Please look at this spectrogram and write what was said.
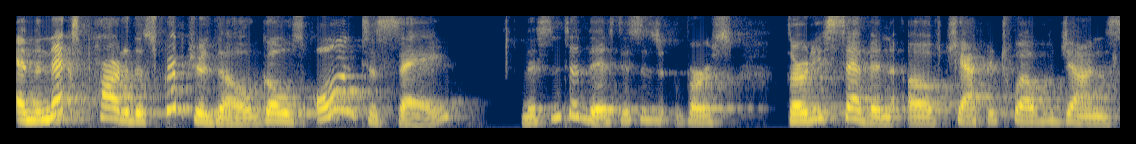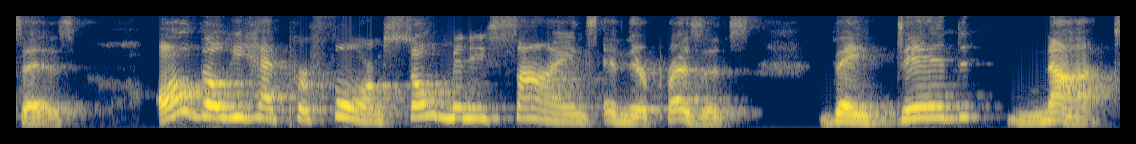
And the next part of the scripture, though, goes on to say, listen to this. This is verse 37 of chapter 12 of John. Says, Although he had performed so many signs in their presence, they did not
